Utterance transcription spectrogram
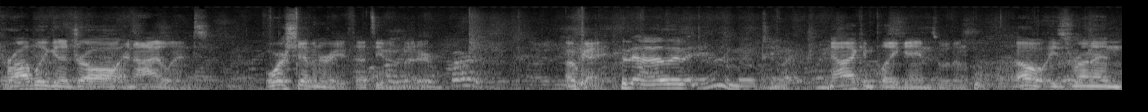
Probably gonna draw an island. Or a Shivan Reef, that's even better. Okay, An island animal team. now I can play games with him. Oh, he's running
